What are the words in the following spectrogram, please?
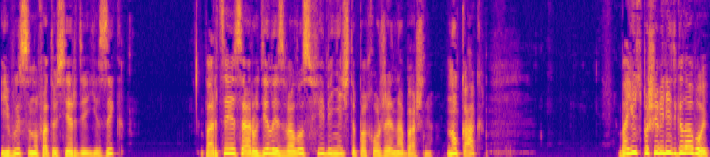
и высунув от усердия язык, Порция соорудила из волос Фиби нечто похожее на башню. «Ну как?» «Боюсь пошевелить головой»,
